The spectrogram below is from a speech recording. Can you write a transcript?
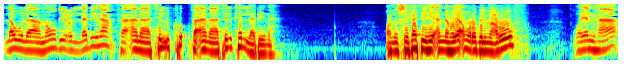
لولا موضع اللبنة فأنا تلك, فأنا تلك اللبنة. ومن صفته أنه يأمر بالمعروف وينهى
